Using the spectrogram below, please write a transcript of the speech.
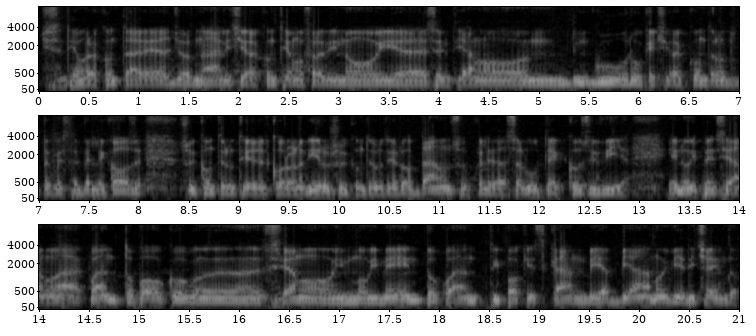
ci sentiamo raccontare ai giornali, ci raccontiamo fra di noi, eh, sentiamo mm, guru che ci raccontano tutte queste belle cose sui contenuti del coronavirus, sui contenuti del lockdown, su quelle della salute e così via. E noi pensiamo, ah, quanto poco eh, siamo in movimento, quanti pochi scambi abbiamo e via dicendo.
